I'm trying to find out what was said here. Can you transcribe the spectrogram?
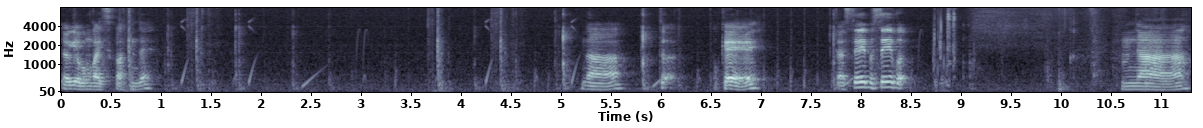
여기 뭔가 있을 것 같은데? 둘, 오케이. 자, 세이브, 세이브. 음, 자,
